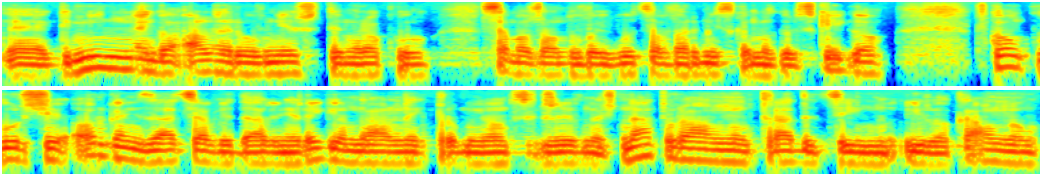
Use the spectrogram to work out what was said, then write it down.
e, gminnego, ale również w tym roku samorządu województwa warmińsko-mazurskiego w konkursie Organizacja Wydarzeń Regionalnych promujących żywność naturalną, tradycyjną i lokalną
